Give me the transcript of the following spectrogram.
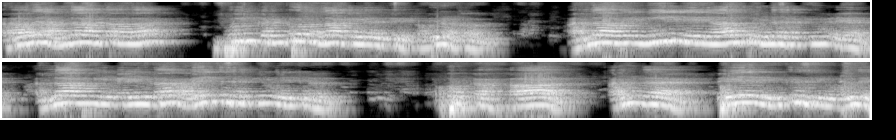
அதாவது அல்லாஹ் தாலா ஃபுல் கண்ட்ரோல் அல்லா கையில இருக்கு அப்படின்னு அர்த்தம். அல்லாவை மீறி வேறு யாருக்கும் எந்த சக்தியும் கிடையாது. அல்லாவுடைய கையில் தான் அனைத்து சக்தியும் இருக்கின்றது. அந்த பெயரை இன்க்ரீஸ் செய்யும் பொழுது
